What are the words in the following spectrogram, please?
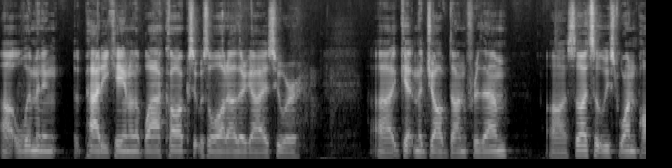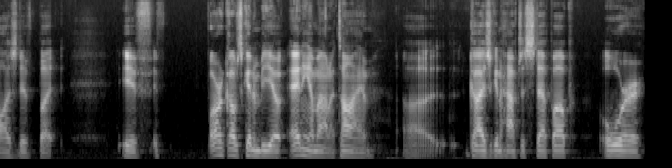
uh, limiting Patty Kane on the Blackhawks. It was a lot of other guys who were uh, getting the job done for them. So that's at least one positive. But if if Barkov's going to be out any amount of time, guys are going to have to step up. Or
